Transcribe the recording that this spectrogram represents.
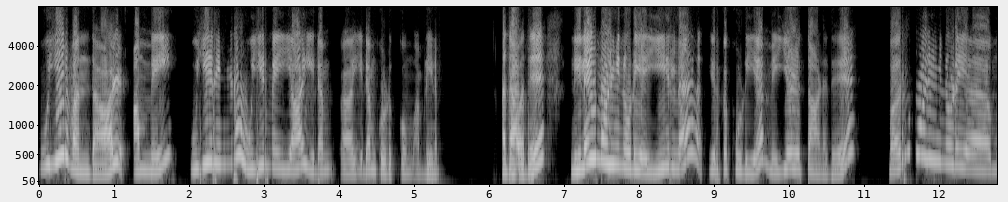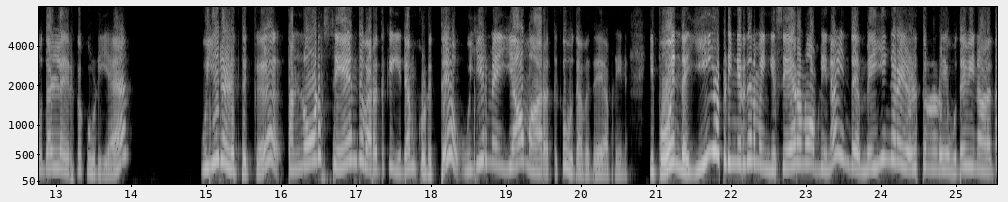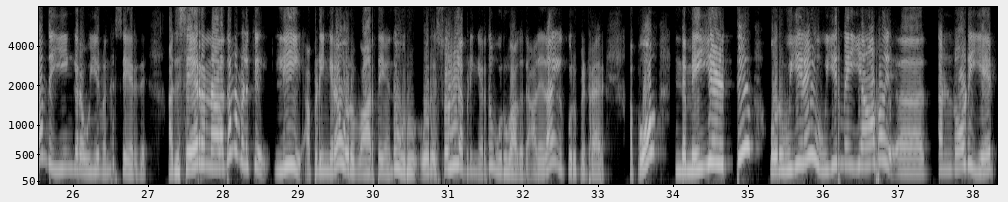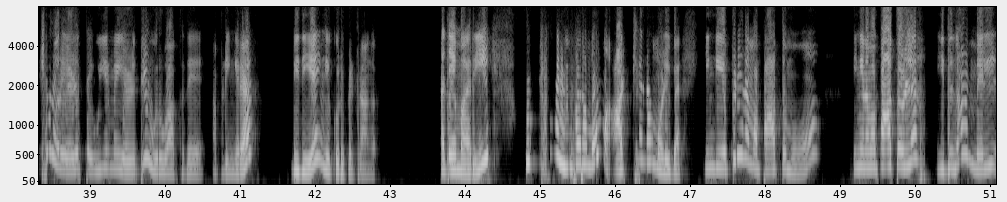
உயிர் வந்தால் அம்மை உயிரேற உயிர்மெய்யாய் இடம் அஹ், இடம் கொடுக்கும் அப்படின்னு. அதாவது நிலைமொழியினுடைய ஈர்ல இருக்கக்கூடிய மெய்யெழுத்தானது வருமொழியினுடைய முதல்ல இருக்கக்கூடிய உயிரெழுத்துக்கு தன்னோட சேர்ந்து வரதுக்கு இடம் கொடுத்து உயிர்மெய்யா மாறத்துக்கு உதவுது அப்படின்னு. இப்போ இந்த ஈ அப்படிங்கிறது நம்ம இங்க சேரணும் அப்படின்னா இந்த மெய்ங்கிற எழுத்துடைய உதவினாலதான் இந்த ஈங்கிற உயிர் வந்து சேருது. அது சேர்றதுனாலதான் நம்மளுக்கு லீ அப்படிங்கிற ஒரு வார்த்தை வந்து உரு ஒரு சொல் அப்படிங்கிறது உருவாகுது. அதுதான் இங்க குறிப்பிடுறாரு. அப்போ இந்த மெய்யெழுத்து ஒரு உயிரை உயிர்மெய்யாக அஹ், தன்னோடு ஏற்று ஒரு எழுத்தை உயிர்மெய் எழுத்தை உருவாக்குது அப்படிங்கிற விதியை இங்க குறிப்பிடுறாங்க. அதே மாதிரி குற்ற விவரமும் அச்சன மொழிப. இங்க எப்படி நம்ம பார்த்தோமோ இங்க நம்ம பார்த்தோம்ல இதுதான் மெல்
